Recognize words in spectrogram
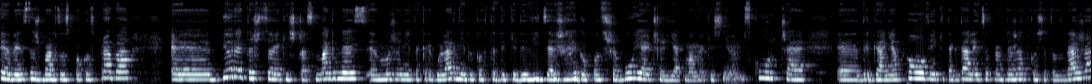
e, więc też bardzo spoko sprawa. Biorę też co jakiś czas magnes, e, może nie tak regularnie, tylko wtedy, kiedy widzę, że go potrzebuję, czyli jak mam jakieś, nie wiem, skurcze, drgania powiek i tak dalej, co prawda rzadko się to zdarza.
